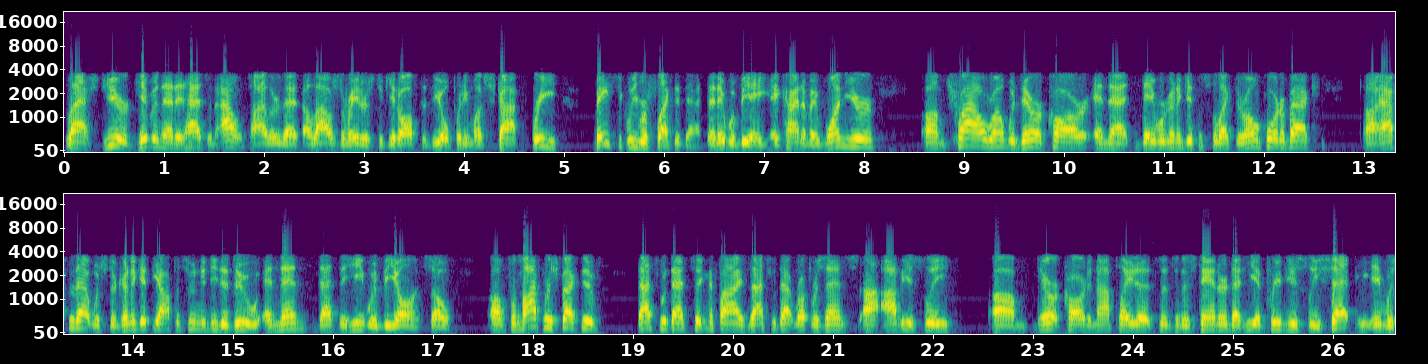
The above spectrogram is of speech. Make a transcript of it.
last year, given that it has an out, Tyler, that allows the Raiders to get off the deal pretty much scot free, basically reflected that that it would be a, a kind of a one year um, trial run with Derek Carr, and that they were going to get to select their own quarterback uh, after that, which they're going to get the opportunity to do, and then that the Heat would be on. So, um, from my perspective, that's what that signifies. That's what that represents. Uh, obviously, um, Derek Carr did not play to, to, to the standard that he had previously set. He, it was,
